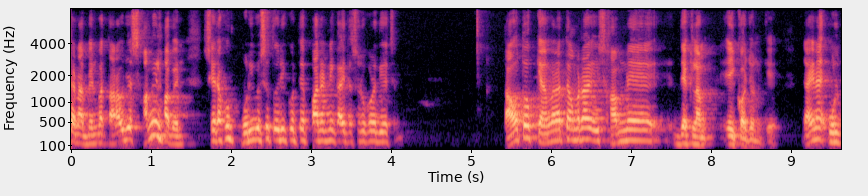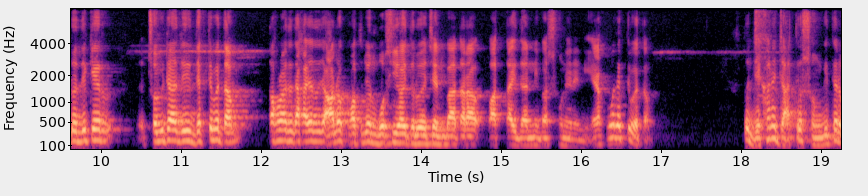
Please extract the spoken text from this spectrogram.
জানাবেন বা তারাও যে সামিল হবেন, সেরকম পরিবেশে তৈরি করতে পারেননি, গাইতে শুরু করে দিয়েছেন। তাও তো ক্যামেরাতে আমরা এই সামনে দেখলাম এই কজনকে। জানি না, উল্টো দিকের ছবিটা যদি দেখতে পেতাম, তখন হয়তো দেখা যেত যে আরও কতজন বসি হয়তো রয়েছেন বা তারা পাত্তাই দেননি বা শুনেননি। এরকমও দেখতে পেতাম। তো যেখানে জাতীয় সঙ্গীতের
